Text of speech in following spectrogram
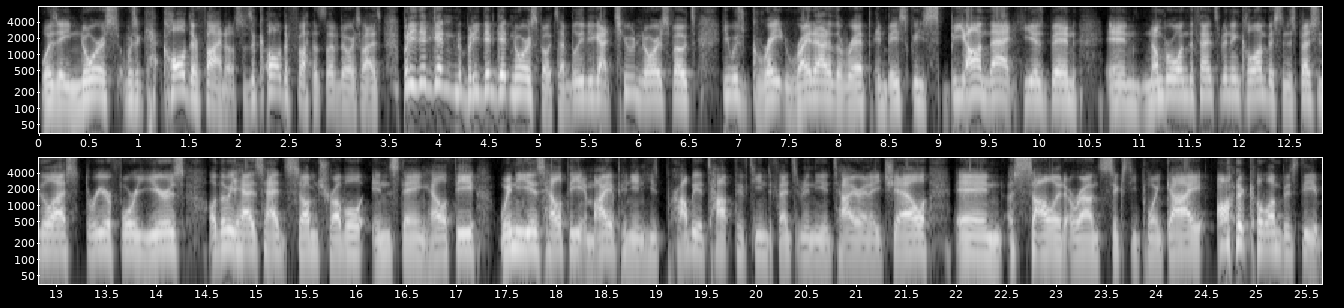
Was a Norris was a Calder finalist. Was a Calder finalist, not a Norris finalist. But he did get, but he did get Norris votes. I believe he got two Norris votes. He was great right out of the rip, and basically beyond that, he has been in number one defenseman in Columbus, and especially the last three or four years. Although he has had some trouble in staying healthy, when he is healthy, in my opinion, he's probably a top 15 defenseman in the entire NHL And a solid around 60 point guy on a Columbus team.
